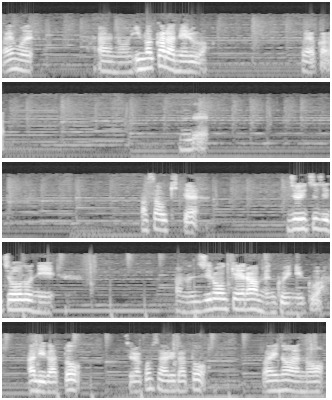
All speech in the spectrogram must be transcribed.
わいも、あの、今から寝るわ。そやから。んで、朝起きて、11時ちょうどに、あの、二郎系ラーメン食いに行くわ。ありがとう。こちらこそありがとう。わいのあの、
